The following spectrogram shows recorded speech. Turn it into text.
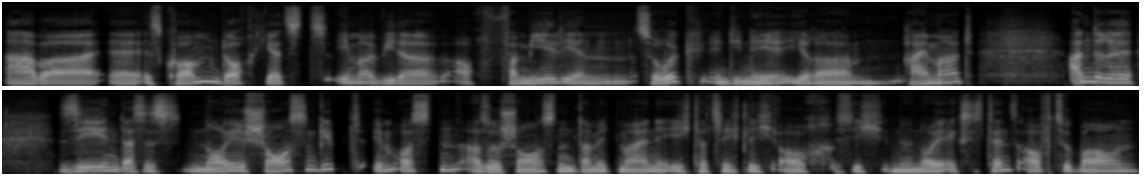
aber äh, es kommen doch jetzt immer wieder auch Familien zurück in die Nähe ihrer Heimat. Andere sehen, dass es neue Chancen gibt im Osten, also Chancen, damit meine ich tatsächlich auch, sich eine neue Existenz aufzubauen,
